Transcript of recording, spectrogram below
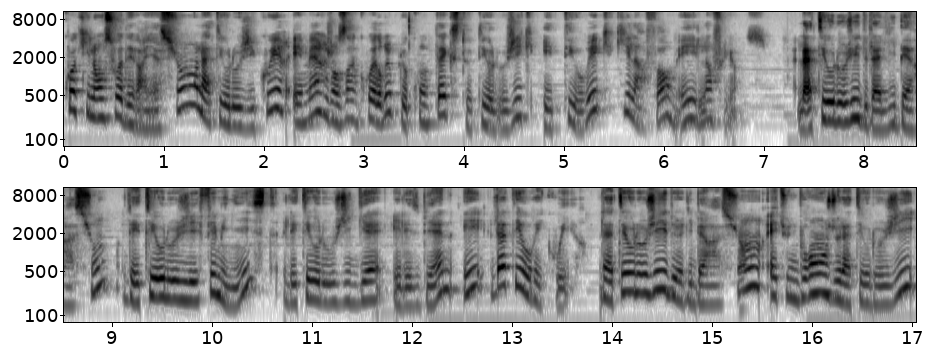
Quoi qu'il en soit des variations, la théologie queer émerge dans un quadruple contexte théologique et théorique qui l'informe et l'influence. La théologie de la libération, les théologies féministes, les théologies gays et lesbiennes, et la théorie queer. La théologie de la libération est une branche de la théologie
